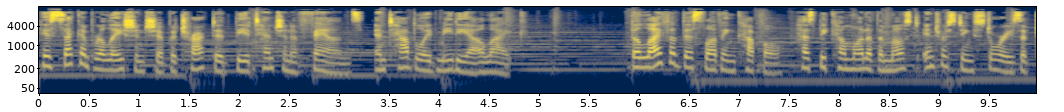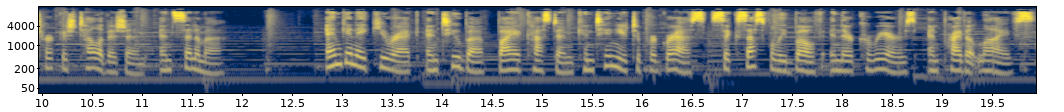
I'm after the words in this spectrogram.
His second relationship attracted the attention of fans and tabloid media alike. The life of this loving couple has become one of the most interesting stories of Turkish television and cinema. Engin Akyurek and Tuba Büyüküstün continue to progress successfully both in their careers and private lives.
